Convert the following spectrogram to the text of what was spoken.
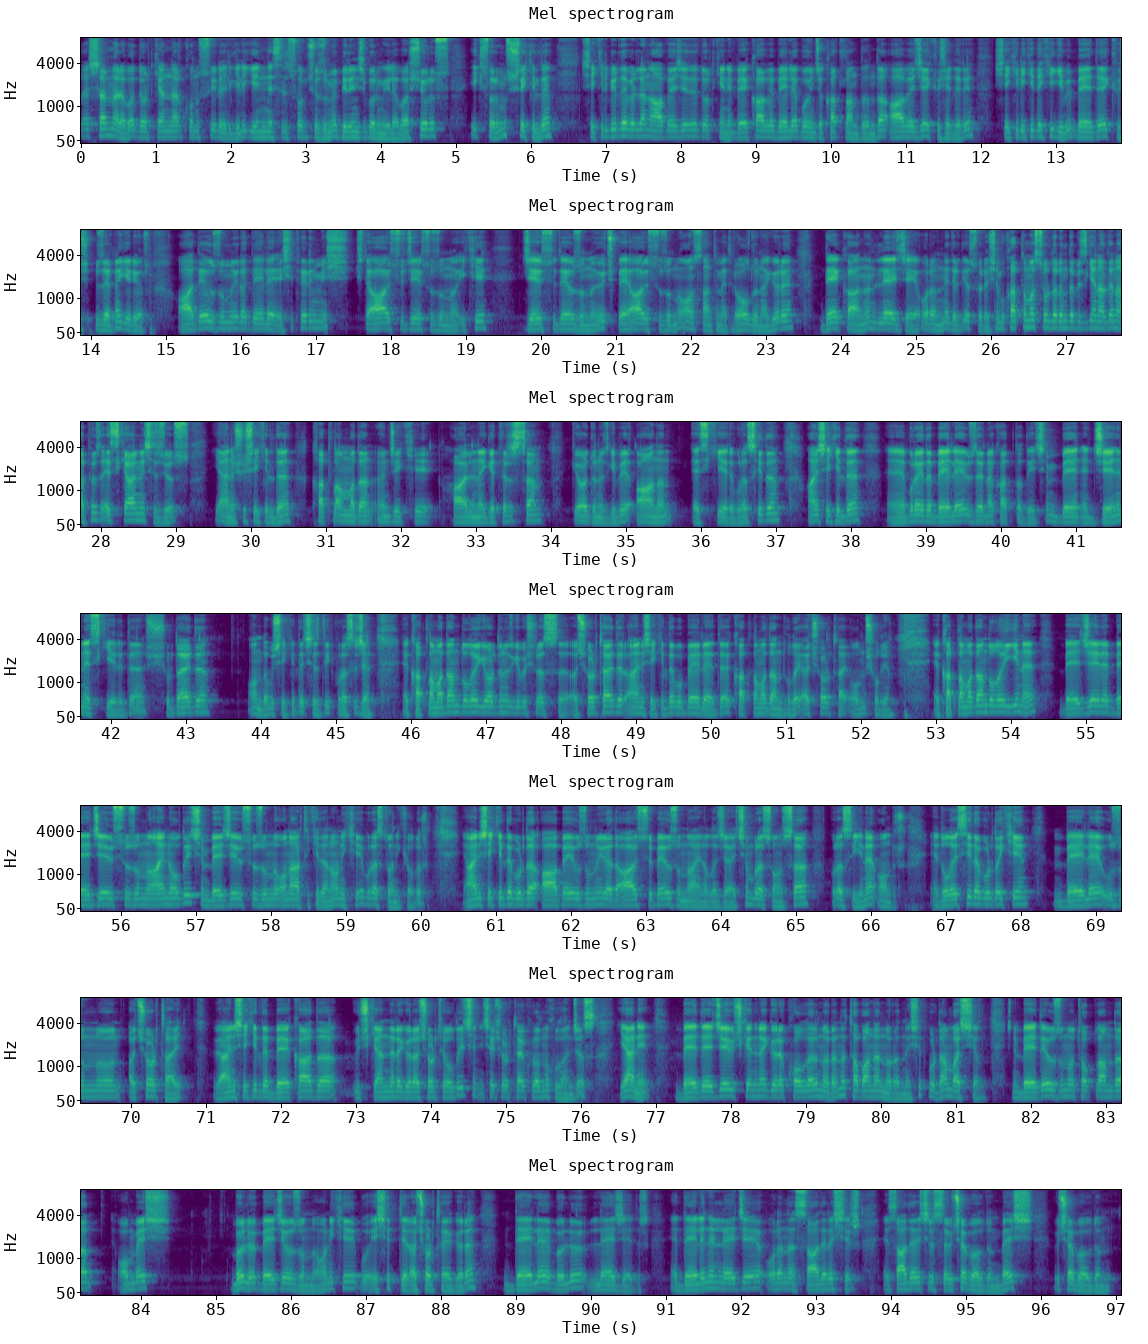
Arkadaşlar merhaba. Dörtgenler konusuyla ilgili yeni nesil soru çözümü birinci bölümüyle başlıyoruz. İlk sorumuz şu şekilde. Şekil 1'de verilen ABCD dörtgeni BK ve BL boyunca katlandığında ABC köşeleri şekil 2'deki gibi BD köşe üzerine geliyor. AD uzunluğuyla DL eşit verilmiş. İşte A üssü C uzunluğu 2. C üssü D uzunluğu 3, BA üssü uzunluğu 10 cm olduğuna göre DK'nın LC'ye oranı nedir diye soruyor. Şimdi bu katlama sorularında biz genelde ne yapıyoruz? Eski halini çiziyoruz. Yani şu şekilde katlanmadan önceki haline getirirsem gördüğünüz gibi A'nın eski yeri burasıydı. Aynı şekilde e, burayı da BL üzerine katladığı için C'nin eski yeri de şuradaydı. Onu da bu şekilde çizdik. Burası C. E, katlamadan dolayı gördüğünüz gibi şurası açıortaydır. Aynı şekilde bu BL de katlamadan dolayı açıortay olmuş oluyor. E, katlamadan dolayı yine BC ile BC üssü uzunluğu aynı olduğu için BC üssü uzunluğu 10 artı 2'den 12. Burası da 12 olur. E, aynı şekilde burada AB uzunluğuyla da A üssü B uzunluğu aynı olacağı için burası 10 ise burası yine 10'dur. E, dolayısıyla buradaki BL uzunluğun açıortay ve aynı şekilde BK'da üçgenlere göre açıortay olduğu için iç açıortay kuralını kullanacağız. Yani BDC üçgenine göre kolların oranı tabanların oranına eşit. Buradan başlayalım. Şimdi BD uzunluğu toplamda 15 bölü BC uzunluğu 12. Bu eşittir açıortaya göre. DL bölü LC'dir. E, DL'nin LC'ye oranı sadeleşir. E, sadeleşirse 3'e böldüm 5. 3'e böldüm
